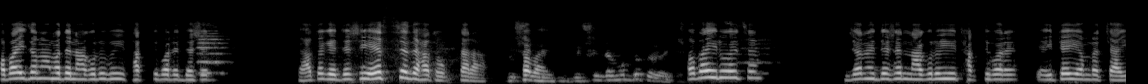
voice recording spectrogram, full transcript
সবাই যেন আমাদের নাগরিক হয়ে থাকতে পারে দেশের। যাহাতক দেশে এসছে যাহাতক তারা সবাই। সবাই রয়েছে যেন এই দেশের নাগরিক থাকতে পারে এইটাই আমরা চাই।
